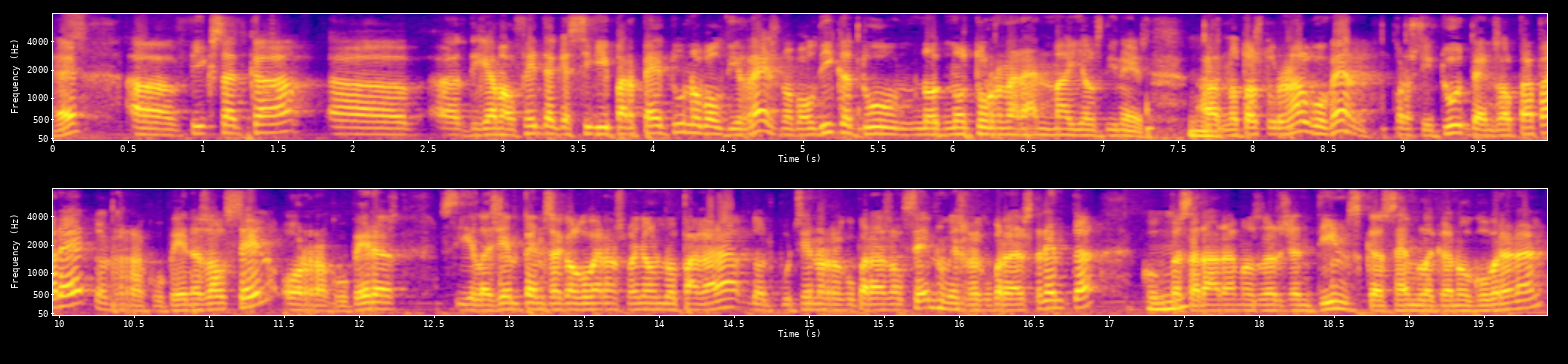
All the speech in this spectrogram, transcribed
Eh? Eh, fixa't que eh, eh, diguem, el fet de que sigui perpetu no vol dir res, no vol dir que tu no, no tornaran mai els diners. Mm. Eh, no te'ls tornarà el govern, però si tu tens el paperet, doncs recuperes el 100 o recuperes, si la gent pensa que el govern espanyol no pagarà, doncs potser no recuperaràs el 100, només recuperaràs 30, com mm. passarà ara amb els argentins, que sembla que no cobraran,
